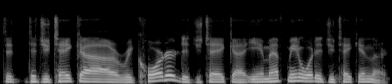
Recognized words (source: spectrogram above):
did did you take a recorder? Did you take a EMF meter? What did you take in there?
